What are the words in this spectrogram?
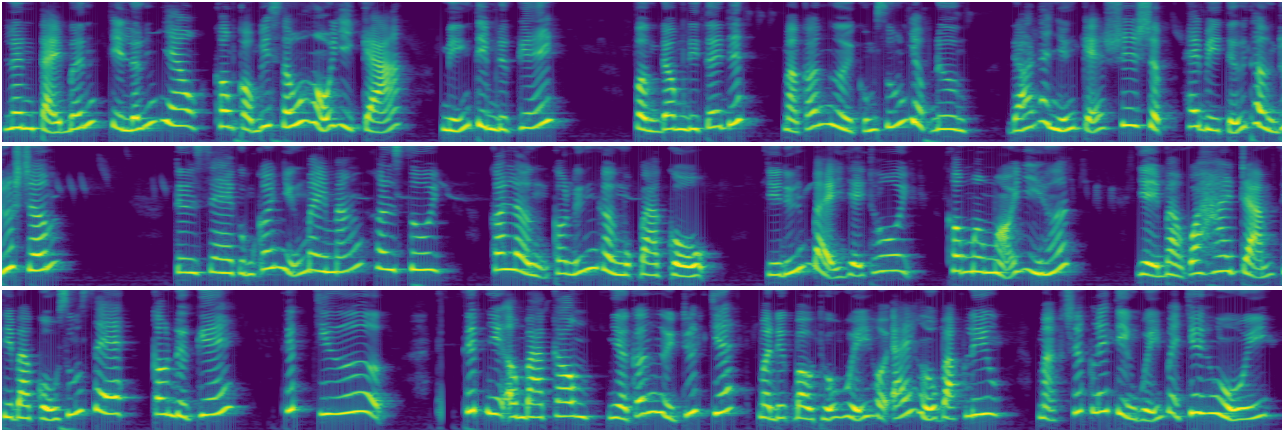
Lên tại bến thì lấn nhau, không còn biết xấu hổ gì cả, miễn tìm được ghế. Phần đông đi tới đích mà có người cũng xuống dọc đường, đó là những kẻ suy sụp hay bị tử thần rước sớm. Trên xe cũng có những may mắn hên xui, có lần con đứng gần một bà cụ, chỉ đứng bậy vậy thôi, không mong mỏi gì hết. Vậy mà qua hai trạm thì bà cụ xuống xe, con được ghế. Thích chưa? Thích như ông Ba Công, nhờ có người trước chết mà được bầu thủ quỹ hội ái hữu Bạc Liêu, mặc sức lấy tiền quỹ mà chơi hụi.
